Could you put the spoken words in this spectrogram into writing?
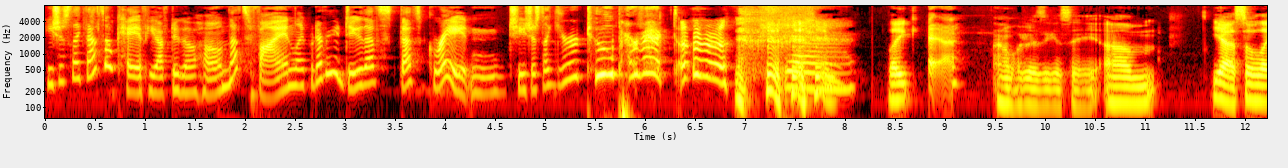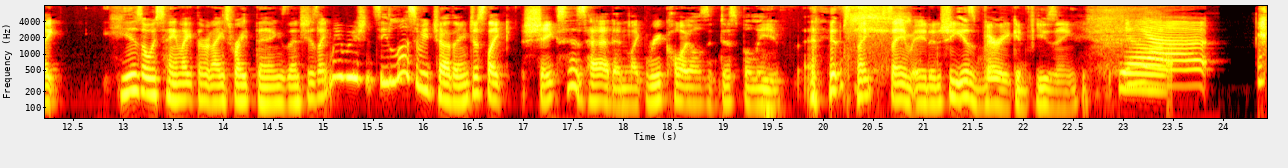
he's just like, that's okay if you have to go home. That's fine. Like, whatever you do, that's that's great. And she's just like, you're too perfect. yeah. like, Yeah. oh, what was I gonna say? Um, yeah. So like, he is always saying like the nice right things. Then she's like, maybe we should see less of each other, and just like shakes his head and like recoils in disbelief. And it's like, same Aiden. She is very confusing. Yeah. Yeah.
